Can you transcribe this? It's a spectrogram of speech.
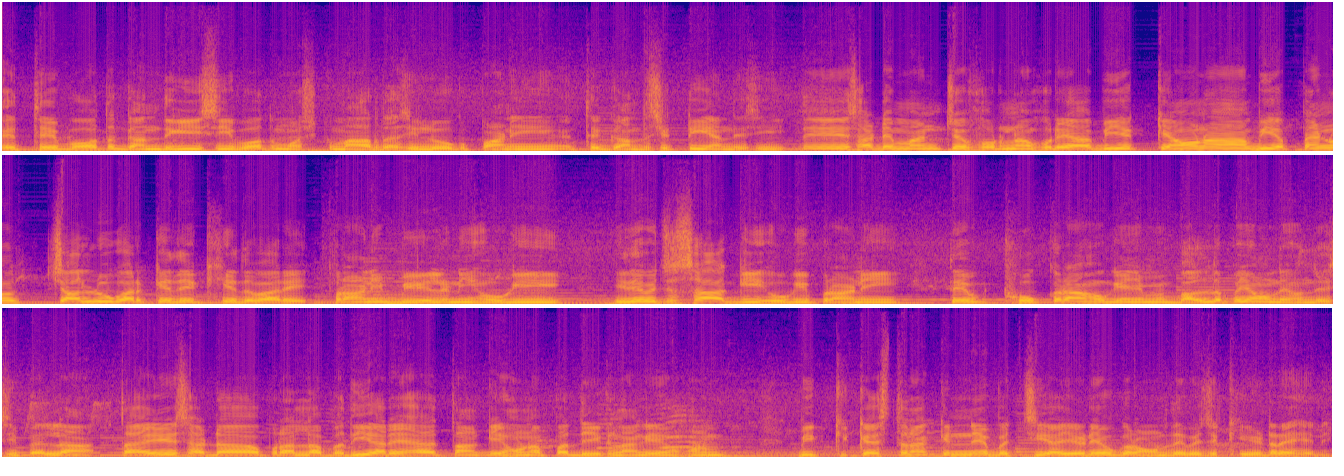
ਇੱਥੇ ਬਹੁਤ ਗੰਦਗੀ ਸੀ, ਬਹੁਤ ਮੁਸ਼ਕ ਮਾਰਦਾ ਸੀ। ਲੋਕ ਪਾਣੀ ਇੱਥੇ ਗੰਦ ਸਿੱਟੀ ਜਾਂਦੇ ਸੀ। ਤੇ ਸਾਡੇ ਮਨ 'ਚ ਫੁਰਨਾ ਫੁਰਿਆ ਵੀ ਇਹ ਕਿਉਂ ਨਾ ਵੀ ਆਪਾਂ ਇਹਨੂੰ ਚਾਲੂ ਕਰਕੇ ਦੇਖੀਏ ਦੁਬਾਰੇ। ਪੁਰਾਣੀ ਬੇਲਣੀ ਹੋ ਗਈ, ਇਹਦੇ ਵਿੱਚ ਸੁਹਾਗੀ ਹੋ ਗਈ ਪੁਰਾਣੀ ਤੇ ਠੋਕਰਾਂ ਹੋ ਗਈਆਂ ਜਿਵੇਂ ਬਲਦ ਭਜਾਉਂਦੇ ਹੁੰਦੇ ਸੀ ਪਹਿਲਾਂ। ਤਾਂ ਇਹ ਸਾਡਾ ਉਪਰਾਲਾ ਵਧੀਆ ਰਿਹਾ ਤਾਂ ਕਿ ਹੁਣ ਆਪਾਂ ਦੇਖ ਲਾਂਗੇ। ਹੁਣ ਵੀ ਕਿ- ਕਿਸ ਤਰ੍ਹਾਂ ਕਿੰਨੇ ਬੱਚੇ ਆ ਜਿਹੜੇ ਉਹ ਗਰਾਊਂਡ ਦੇ ਵਿੱਚ ਖੇਡ ਰਹੇ ਨੇ।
